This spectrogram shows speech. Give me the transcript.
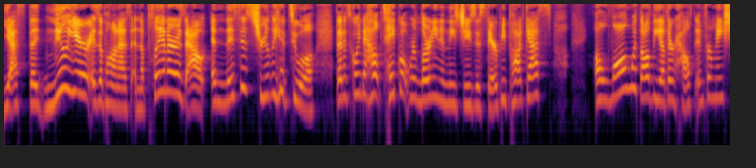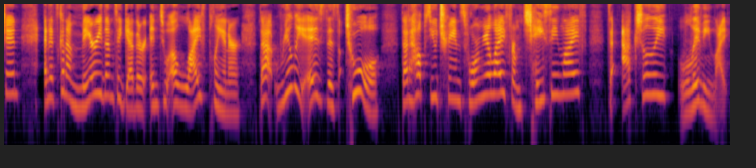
Yes, the new year is upon us and the planner is out. And this is truly a tool that is going to help take what we're learning in these Jesus therapy podcasts along with all the other health information, and it's gonna marry them together into a life planner that really is this tool that helps you transform your life from chasing life to actually living life.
